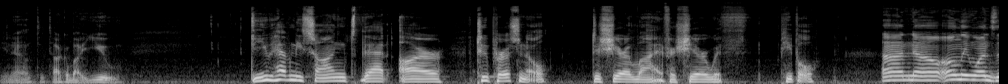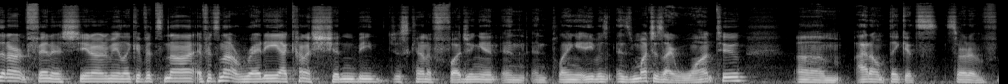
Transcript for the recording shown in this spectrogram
you know, to talk about you. Do you have any songs that are too personal to share live or share with people? Uh, no, only ones that aren't finished. You know what I mean? Like if it's not if it's not ready, I kind of shouldn't be just kind of fudging it and, and playing it even as much as I want to. Um, I don't think it's sort of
